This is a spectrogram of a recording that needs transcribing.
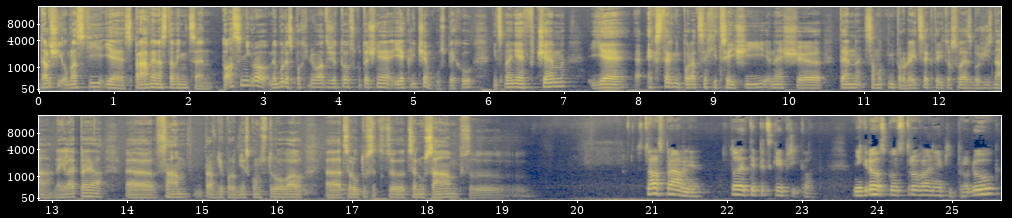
Další oblastí je správné nastavení cen. To asi nikdo nebude spochybňovat, že to skutečně je klíčem k úspěchu. Nicméně v čem je externí poradce chytřejší než eh, ten samotný prodejce, který to své zboží zná nejlépe a e, sám pravděpodobně skonstruoval e, celou tu cenu sám. Zcela správně. To je typický příklad. Někdo skonstruoval nějaký produkt,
